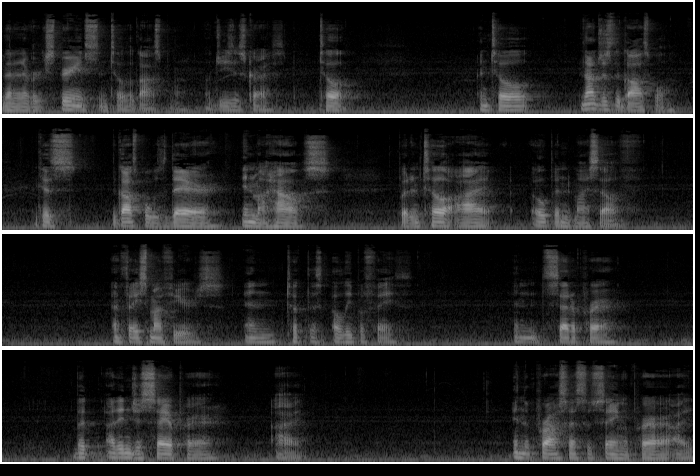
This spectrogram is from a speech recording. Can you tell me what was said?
that I never experienced until the gospel of Jesus Christ. Until, until, not just the gospel, because the gospel was there in my house, but until I opened myself and faced my fears and took this, a leap of faith and said a prayer. But I didn't just say a prayer. I, in the process of saying a prayer, I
